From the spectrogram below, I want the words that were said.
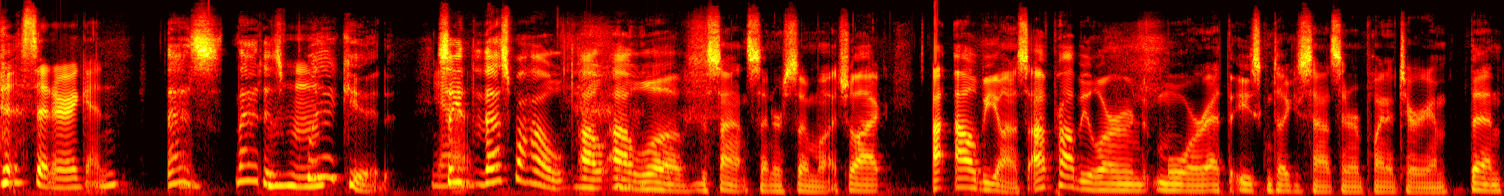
center again. That's that is Mm-hmm. wicked. See, that's why I, I, I love the Science Center so much. Like, I, I'll be honest, I've probably learned more at the East Kentucky Science Center and Planetarium than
